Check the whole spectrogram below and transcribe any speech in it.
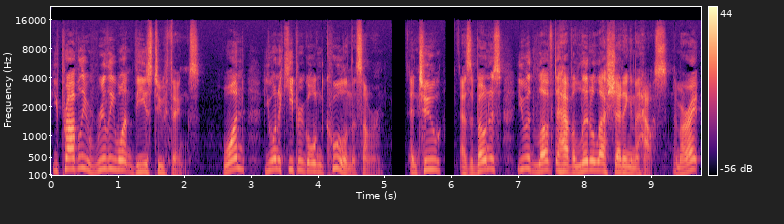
you probably really want these two things. One, you want to keep your golden cool in the summer. And two, as a bonus, you would love to have a little less shedding in the house. Am I right?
